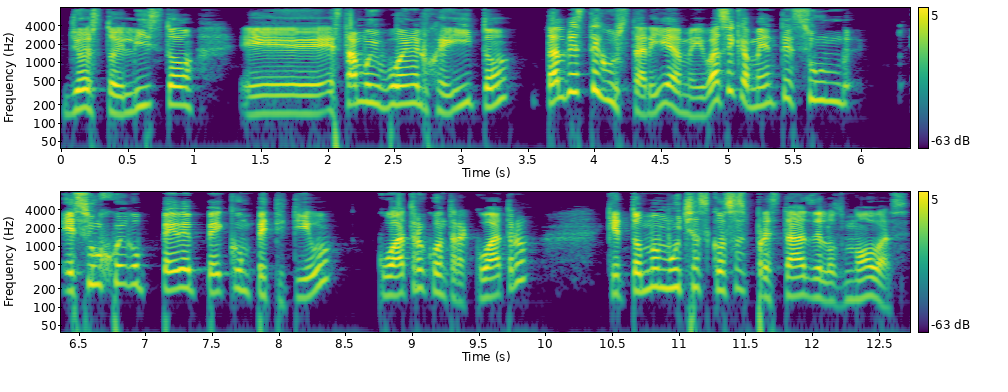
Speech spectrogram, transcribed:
yo estoy listo, eh, está muy bueno el jueguito, tal vez te gustaría, me básicamente es un, es un juego PvP competitivo, 4 contra 4, que toma muchas cosas prestadas de los MOBAs.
